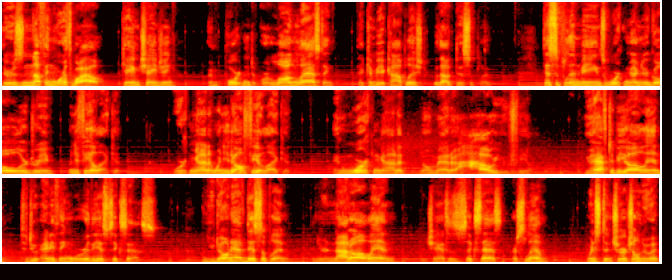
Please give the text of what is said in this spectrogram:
There is nothing worthwhile, game changing, important, or long lasting that can be accomplished without discipline. Discipline means working on your goal or dream when you feel like it, working on it when you don't feel like it, and working on it no matter how you feel. You have to be all in to do anything worthy of success. When you don't have discipline and you're not all in, your chances of success are slim. Winston Churchill knew it.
